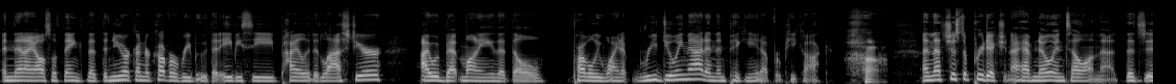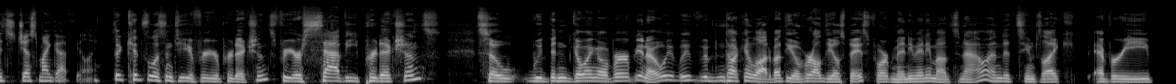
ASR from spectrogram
And then I also think that the New York Undercover reboot that ABC piloted last year, I would bet money that they'll probably wind up redoing that and then picking it up for Peacock. Huh. And that's just a prediction. I have no intel on that. That's it's just my gut feeling. The kids listen to you for your predictions, for your savvy predictions. So we've been going over, you know, we've, we've been talking a lot about the overall deal space for many, many months now. And it seems like every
